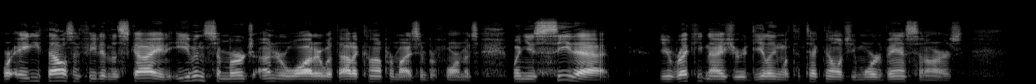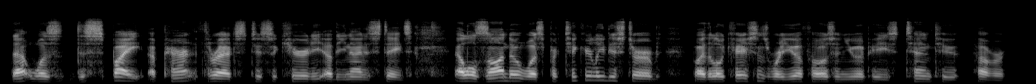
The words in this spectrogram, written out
or 80,000 feet in the sky and even submerge underwater without a compromise in performance. When you see that, you recognize you're dealing with a technology more advanced than ours. That was despite apparent threats to security of the United States. Elizondo was particularly disturbed by the locations where UFOs and UAPs tend to hover.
